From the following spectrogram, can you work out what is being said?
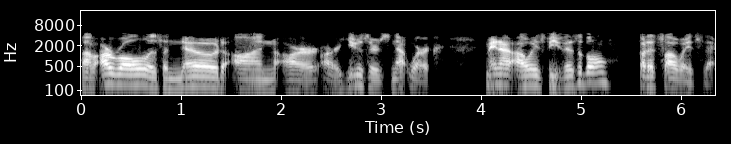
Um, our role as a node on our, our users' network may not always be visible, but it's always there.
